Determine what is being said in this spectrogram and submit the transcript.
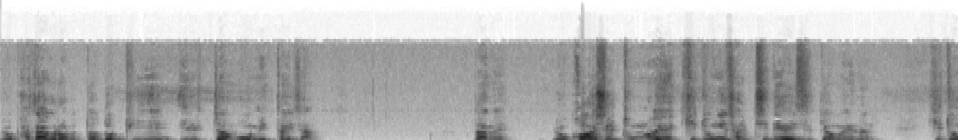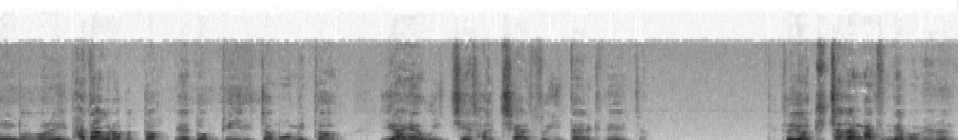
요 바닥으로부터 높이 1.5m 이상 그 다음에 요 거실 통로에 기둥이 설치되어 있을 경우에는 기둥 부분의 바닥으로부터 예, 높이 1.5m 이하의 위치에 설치할 수 있다 이렇게 되어 있죠. 그래서 이 주차장 같은 데 보면은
